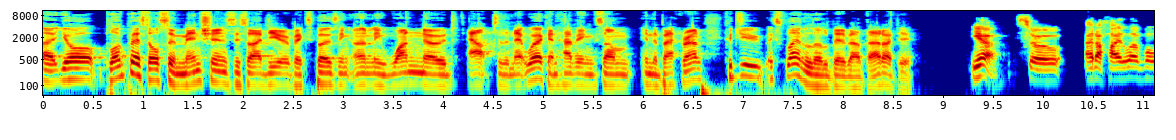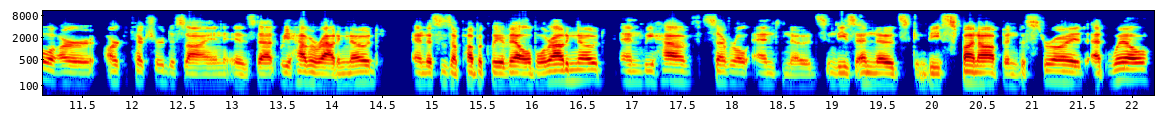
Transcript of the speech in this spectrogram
uh, your blog post also mentions this idea of exposing only one node out to the network and having some in the background. Could you explain a little bit about that idea? Yeah. So at a high level, our architecture design is that we have a routing node, and this is a publicly available routing node, and we have several end nodes, and these end nodes can be spun up and destroyed at will.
